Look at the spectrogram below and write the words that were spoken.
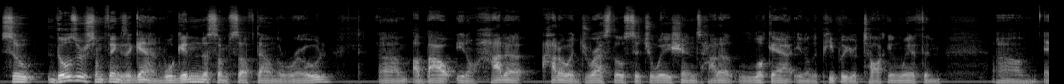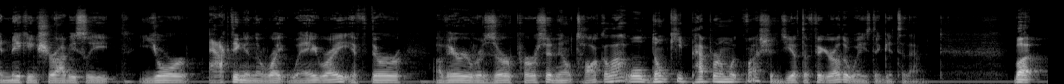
So those are some things. Again, we'll get into some stuff down the road um, about you know how to how to address those situations, how to look at you know the people you're talking with, and um, and making sure obviously you're acting in the right way. Right? If they're a very reserved person, they don't talk a lot. Well, don't keep peppering them with questions. You have to figure other ways to get to them. But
